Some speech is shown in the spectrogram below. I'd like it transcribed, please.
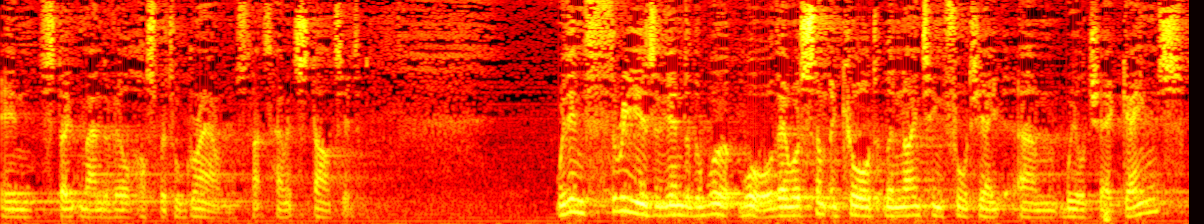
in Stoke Mandeville Hospital grounds. That's how it started. Within three years of the end of the war, there was something called the 1948 um, Wheelchair Games,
